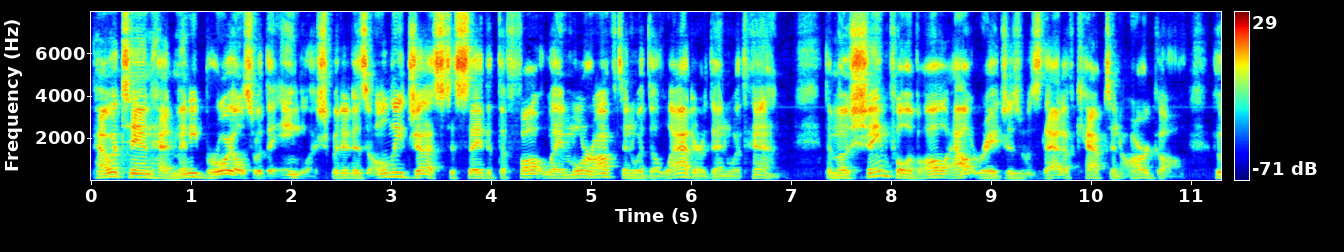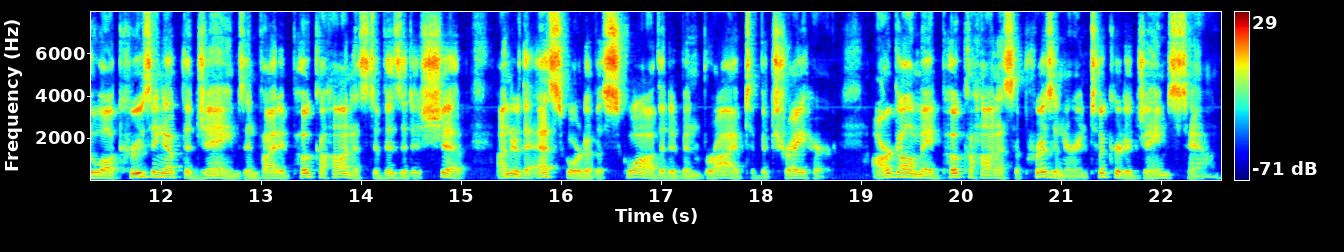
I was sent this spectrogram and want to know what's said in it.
Powhatan had many broils with the English, but it is only just to say that the fault lay more often with the latter than with him. The most shameful of all outrages was that of Captain Argall, who, while cruising up the James, invited Pocahontas to visit his ship under the escort of a squaw that had been bribed to betray her. Argall made Pocahontas a prisoner and took her to Jamestown.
